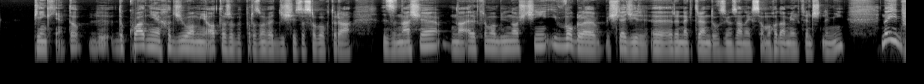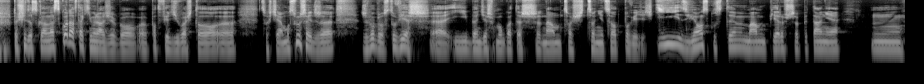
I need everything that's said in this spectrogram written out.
Pięknie. To y, dokładnie chodziło mi o to, żeby porozmawiać dzisiaj z osobą, która zna się na elektromobilności i w ogóle śledzi y, rynek trendów związanych z samochodami elektrycznymi. No i to się doskonale składa w takim razie, bo e, potwierdziłaś to, e, co chciałem usłyszeć, że, że po prostu wiesz e, i będziesz mogła też nam coś co nieco odpowiedzieć. I w związku z tym mam pierwsze pytanie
